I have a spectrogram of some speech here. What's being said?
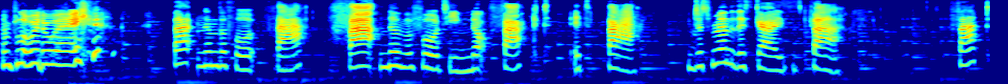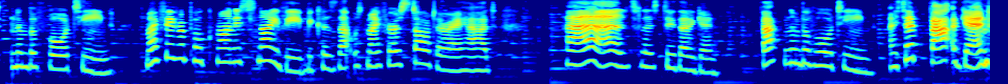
and blow it away. Fact number four. Fat. Fat number 14. Not fact. It's fa. Just remember this, guys. It's fa. Fact number 14. My favorite Pokemon is Snivy because that was my first starter I had. Had. Let's do that again. Fact number 14. I said fat again.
